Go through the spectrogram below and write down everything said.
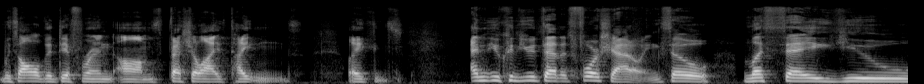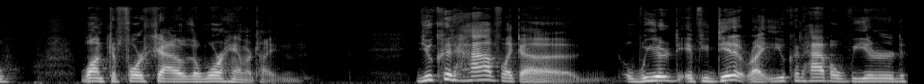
with all the different um specialized titans. Like and you could use that as foreshadowing. So let's say you want to foreshadow the Warhammer Titan. You could have like a weird if you did it right, you could have a weird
